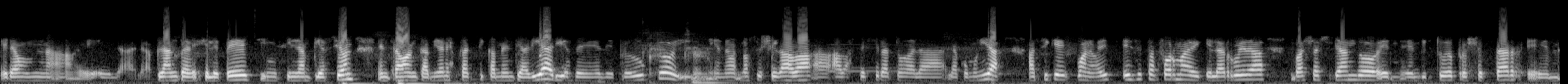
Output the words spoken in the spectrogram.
era una eh, la, planta de GLP sin, sin la ampliación, entraban camiones prácticamente a diarios de, producto y, no, se llegaba a, abastecer a toda la, comunidad. Así que, bueno, es, esta forma de que la rueda vaya girando en, virtud de proyectar eh,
